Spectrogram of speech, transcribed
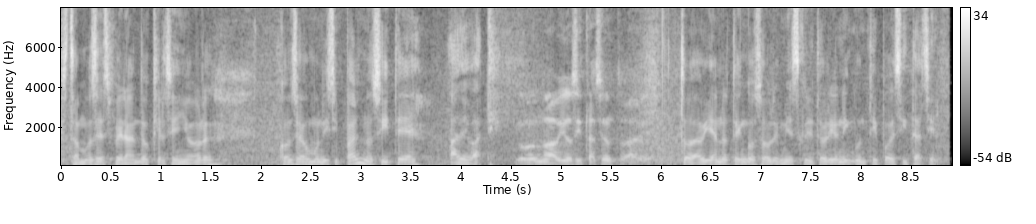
Estamos esperando que el señor Consejo Municipal nos cite a debate. No, no ha habido citación todavía. Todavía no tengo sobre mi escritorio ningún tipo de citación.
